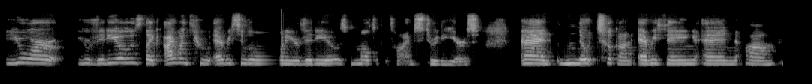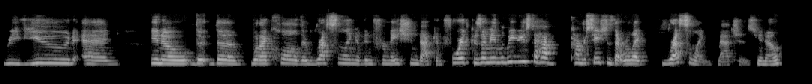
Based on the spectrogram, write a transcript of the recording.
your your videos like i went through every single one of your videos multiple times through the years and note took on everything and um reviewed and you know the the what i call the wrestling of information back and forth. Because i mean we used to have conversations that were like wrestling matches you know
